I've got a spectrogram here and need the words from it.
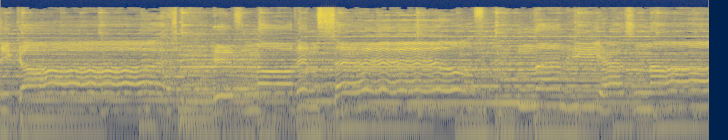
he got? If not himself, then he has not.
